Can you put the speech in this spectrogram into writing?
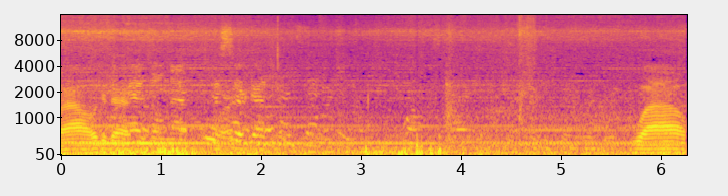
Wow, look at that. Wow.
